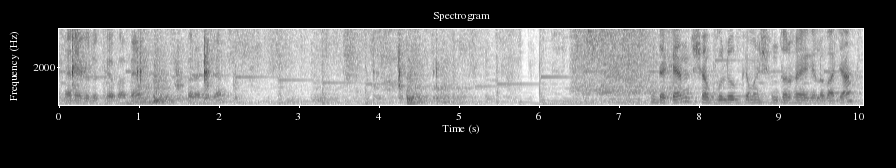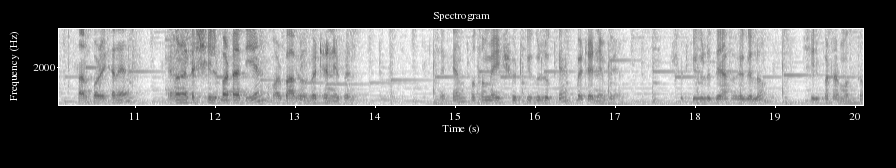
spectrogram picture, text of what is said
এখানে এগুলোকে এভাবে করে নেবেন। দেখেন সবগুলো কেমন সুন্দর হয়ে গেল বাজা তারপর এখানে, এখন একটা শিলপাটা দিয়ে আমার বাবি বেটে নেবেন। দেখেন প্রথমে এই শুটকিগুলোকে বেটে নেবে। শুটকিগুলো দেওয়া হয়ে গেল শিলপাটার মধ্যে।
